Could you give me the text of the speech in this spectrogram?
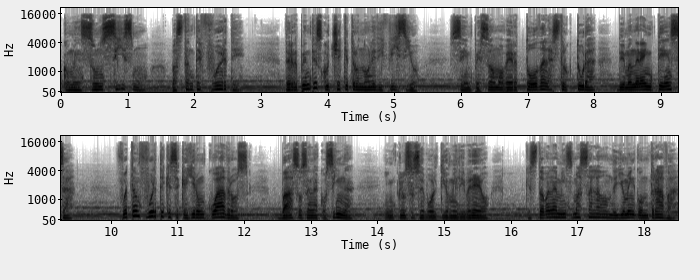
comenzó un sismo bastante fuerte. De repente escuché que tronó el edificio. Se empezó a mover toda la estructura de manera intensa. Fue tan fuerte que se cayeron cuadros, vasos en la cocina, incluso se volteó mi librero, que estaba en la misma sala donde yo me encontraba.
